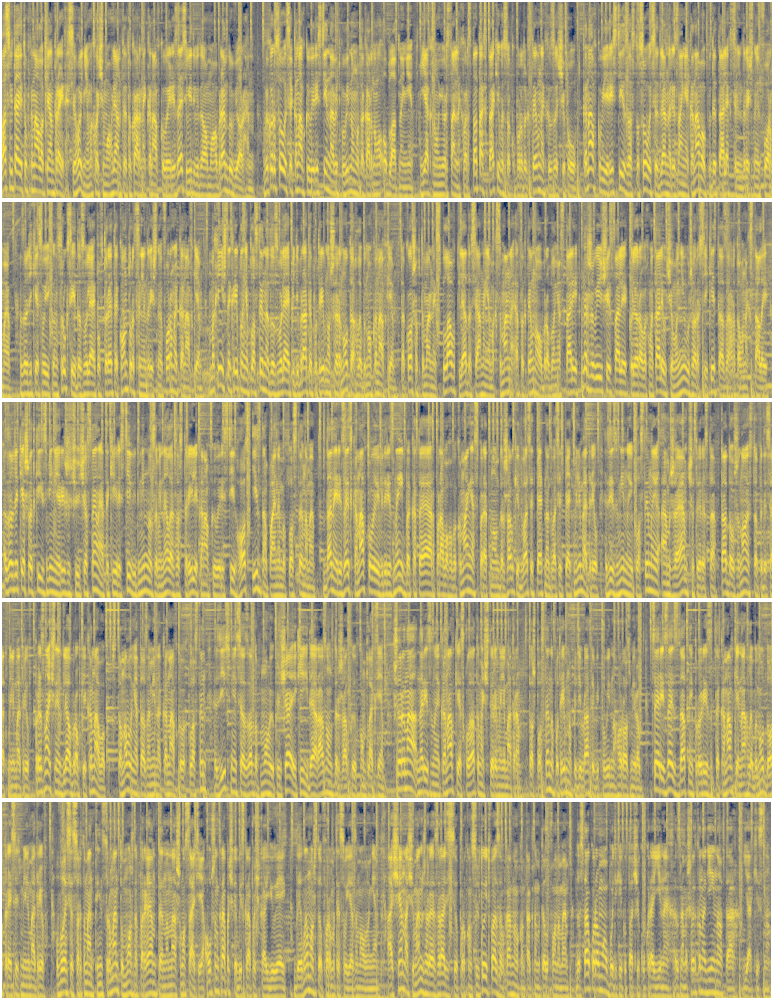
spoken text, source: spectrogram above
Вас вітає ютуб канал Океан Трейд. Сьогодні ми хочемо оглянути токарний канавковий різець від відомого бренду Вьорген. Використовуються канавкові різці на відповідному токарному обладнанні, як на універсальних верстатах, так і високопродуктивних з ЧПУ. Канавкові різці застосовуються для нарізання канавок в деталях циліндричної форми. Завдяки своїй конструкції дозволяє повторити контур циліндричної форми канавки. Механічне кріплення пластини дозволяє підібрати потрібну ширину та глибину канавки. Також оптимальний сплав для досягнення максимально ефективного оброблення сталі, нержавіючої сталі, кольорових металів, човунів, жорстійких та загартованих сталей. Завдяки швидкій зміні ріжучої частини такі різці відмінно замінили застарілі канавкові різці ГОС із напайними пластинами. Даний різець канавковий відрізний БКТР правого виконання з перетином державки 25 на 25 мм зі змінною пластиною МЖМ 400 та довжиною 150 мм. Призначений для обробки канавок. Встановлення та заміна канавкових пластин здійснюється за допомогою ключа, який йде разом з державкою в комплекті. Ширина нарізаної канавки складатиме 4 мм, тож пластину потрібно підібрати відповідного розміру. Цей різець здатний прорізати канавки на глибину до 30 мм. Весь асортимент інструменту можна переглянути на нашому сайті ocean.biz.ua, де ви можете оформити своє замовлення. А ще наші менеджери з радістю проконсультують вас за вказаними контактними телефонами. Доставку робимо будь-який куточок України. З нами швидко надійно та якісно.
